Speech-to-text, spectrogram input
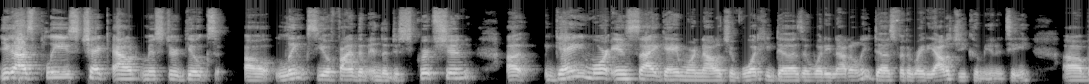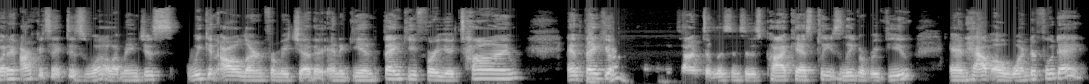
You guys, please check out Mr. Gilk's uh, links. You'll find them in the description. Uh, gain more insight, gain more knowledge of what he does and what he not only does for the radiology community, uh, but an architect as well. I mean, just we can all learn from each other. And again, thank you for your time. And thank you for the time to listen to this podcast. Please leave a review and have a wonderful day.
